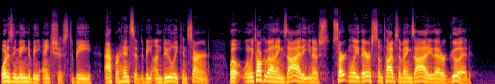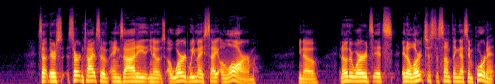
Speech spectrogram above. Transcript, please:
What does he mean to be anxious, to be apprehensive, to be unduly concerned? Well, when we talk about anxiety, you know, certainly there's some types of anxiety that are good. So there's certain types of anxiety, you know, a word we may say alarm. You know, in other words, it's it alerts us to something that's important.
